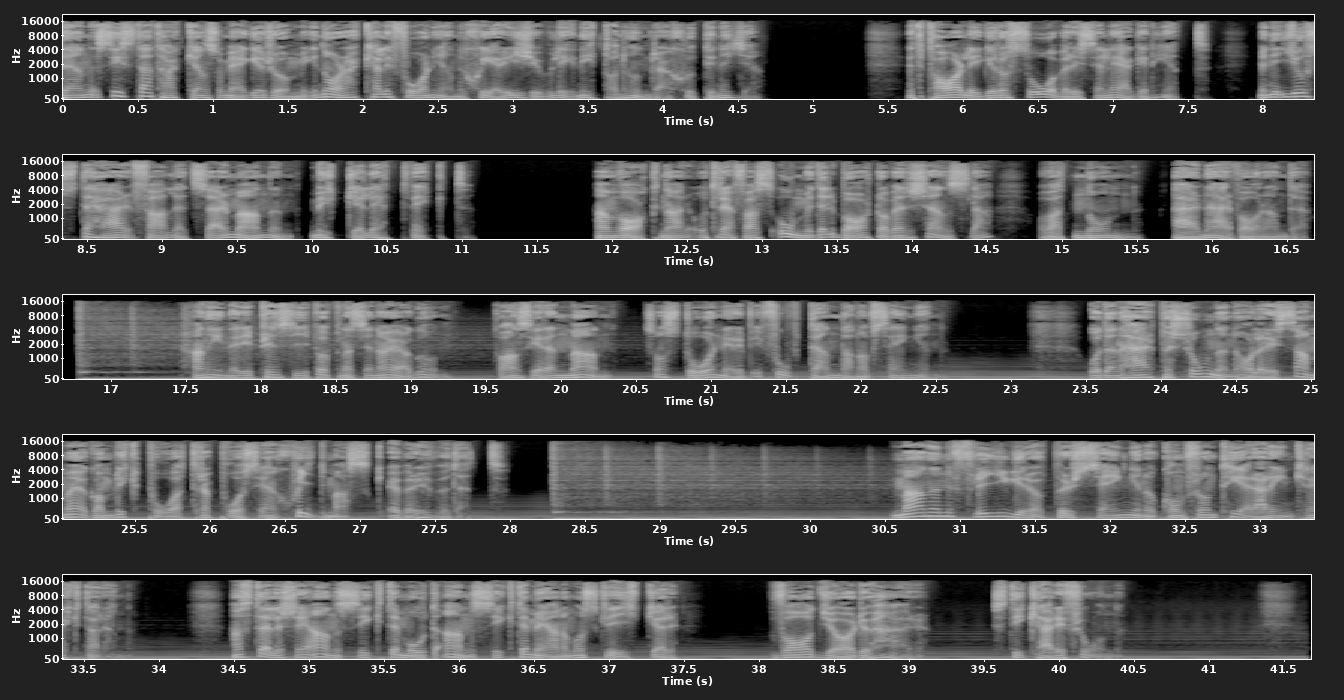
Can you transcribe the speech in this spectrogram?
Den sista attacken som äger rum i norra Kalifornien sker i juli 1979. Ett par ligger och sover i sin lägenhet, men i just det här fallet så är mannen mycket lättväckt. Han vaknar och träffas omedelbart av en känsla av att någon är närvarande. Han hinner i princip öppna sina ögon då han ser en man som står nere vid fotändan av sängen. Och den här personen håller i samma ögonblick på att dra på sig en skidmask över huvudet. Mannen flyger upp ur sängen och konfronterar inkräktaren. Han ställer sig ansikte mot ansikte med honom och skriker Vad gör du här? Stick härifrån.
